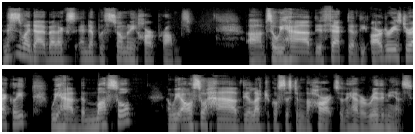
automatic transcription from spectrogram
And this is why diabetics end up with so many heart problems. Um, so we have the effect of the arteries directly, we have the muscle, and we also have the electrical system the heart, so they have arrhythmias.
